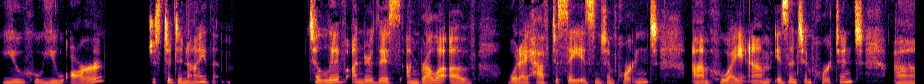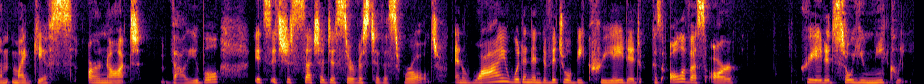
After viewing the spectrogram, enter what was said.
you who you are, just to deny them. To live under this umbrella of what I have to say isn't important, um, who I am isn't important, um, my gifts are not valuable it's it's just such a disservice to this world and why would an individual be created because all of us are created so uniquely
